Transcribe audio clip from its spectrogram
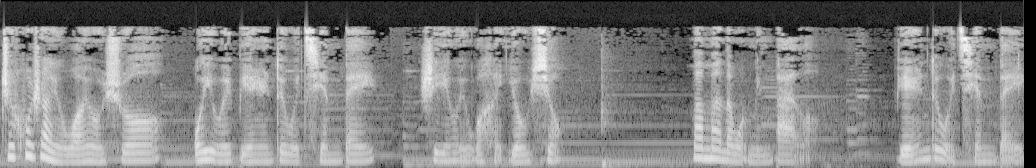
知乎上有网友说：“我以为别人对我谦卑，是因为我很优秀。慢慢的，我明白了，别人对我谦卑，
